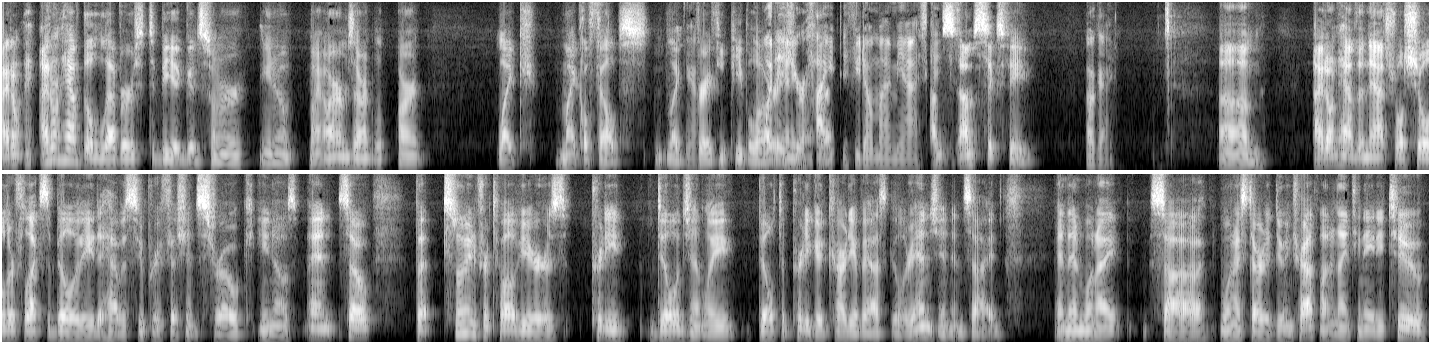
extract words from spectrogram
I don't I don't have the levers to be a good swimmer. You know, my arms aren't aren't like Michael Phelps, like Yeah. very few people are. what is your anyway, right? height, if you don't mind me asking? I'm I'm six feet. okay. Um, I don't have the natural shoulder flexibility to have a super efficient stroke, you know. And so, but swimming for 12 years pretty diligently built a pretty good cardiovascular engine inside. And then when I saw, when I started doing triathlon in 1982,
